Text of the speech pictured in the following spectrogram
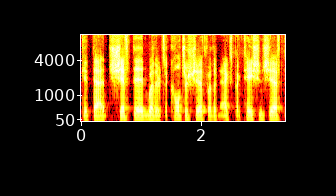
get that shifted, whether it's a culture shift, whether an expectation shift,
